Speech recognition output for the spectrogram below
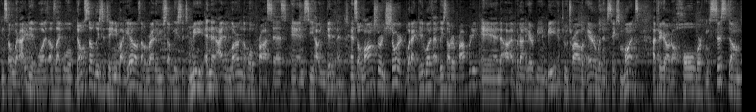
And so what I did was, I was like, well, don't sublease it to anybody else. I would rather you sublease it to me. And then I learned the whole process and see how you did things. And so long story short, what I did was I leased out her property and I put on Airbnb. And through trial and error within six months, I figured out a whole working system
